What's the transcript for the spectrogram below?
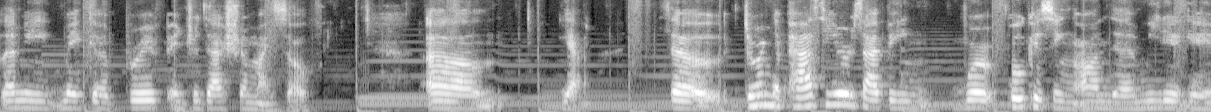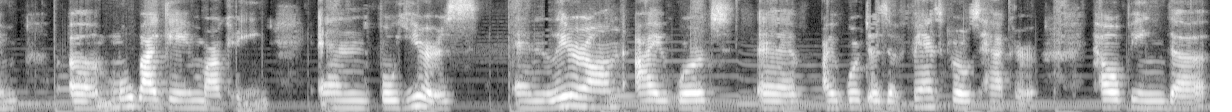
Let me make a brief introduction myself. Um, yeah. So, during the past years, I've been focusing on the media game, uh, mobile game marketing, and for years. And later on, I worked. Uh, I worked as a fans growth hacker, helping the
